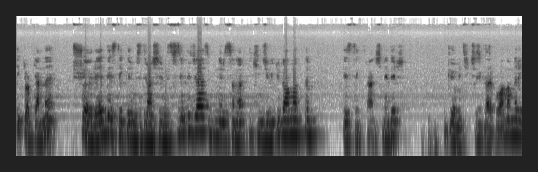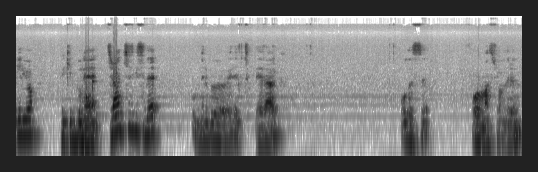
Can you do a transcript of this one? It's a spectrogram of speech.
dikdörtgenle şöyle desteklerimizi, dirençlerimizi çizebileceğiz. Bunları sana ikinci videoda anlattım. Destek direnç nedir? Geometrik çizgiler bu anlamlara geliyor. Peki bu ne? Trend çizgisi de bunları böyle tıklayarak olası formasyonların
